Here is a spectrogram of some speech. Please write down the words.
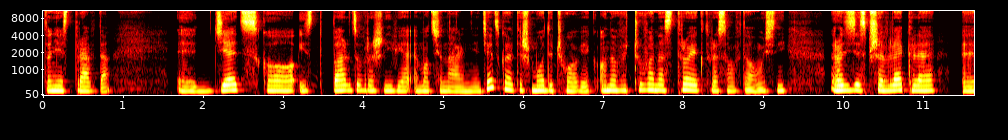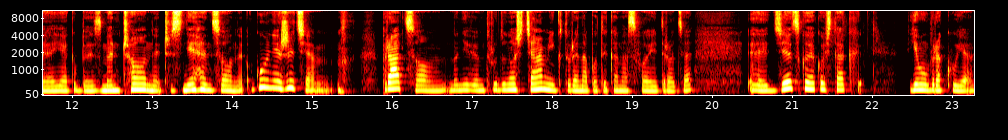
To nie jest prawda. Dziecko jest bardzo wrażliwie emocjonalnie. Dziecko, ale też młody człowiek. Ono wyczuwa nastroje, które są w domu. Jeśli rodzic jest przewlekle e, jakby zmęczony czy zniechęcony ogólnie życiem, pracą, no nie wiem, trudnościami, które napotyka na swojej drodze, e, dziecko jakoś tak jemu brakuje.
